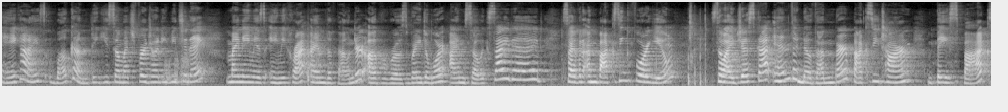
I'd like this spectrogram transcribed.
Hey guys, welcome. Thank you so much for joining me today. My name is Amy Carratt. I am the founder of Rosemary Noir. I'm so excited. So I have an unboxing for you. So I just got in the November BoxyCharm base box.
